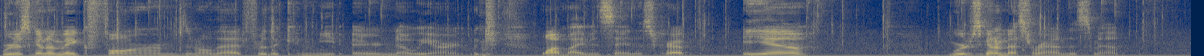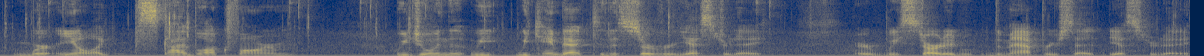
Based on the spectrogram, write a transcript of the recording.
We're just gonna make farms and all that for the commute. Or no, we aren't. Why am I even saying this crap? Yeah, we're just gonna mess around this map. We're you know like Skyblock Farm. We joined the we we came back to this server yesterday, or we started the map reset yesterday.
